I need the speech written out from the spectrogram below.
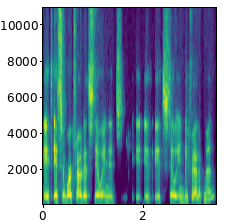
It, it's a workflow that's still in its it, it's still in development,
